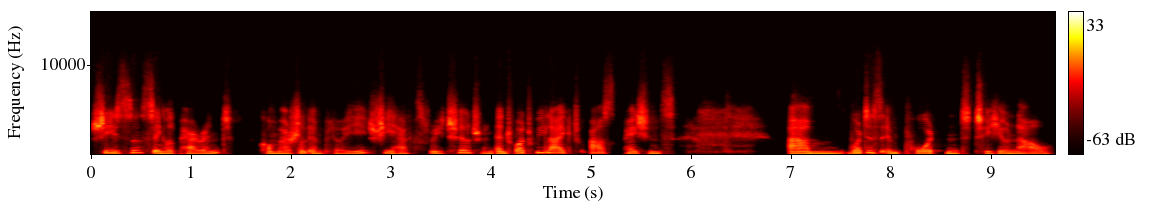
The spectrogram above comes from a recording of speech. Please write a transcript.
She's a single parent, commercial employee. She has three children. And what we like to ask patients um, what is important to you now?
